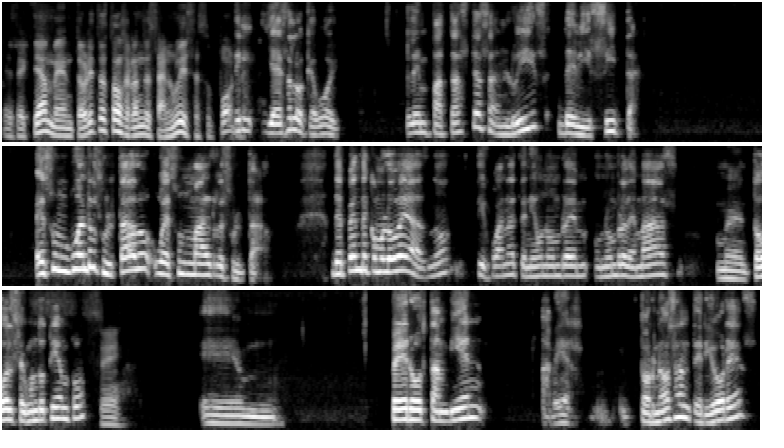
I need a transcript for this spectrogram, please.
Efectivamente, ahorita estamos hablando de San Luis, se supone. Sí, y a eso es lo que voy. Le empataste a San Luis de visita. ¿Es un buen resultado o es un mal resultado? Depende cómo lo veas, ¿no? Tijuana tenía un hombre, un hombre de más eh, todo el segundo tiempo. Sí. Em, pero también, a ver, torneos anteriores,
